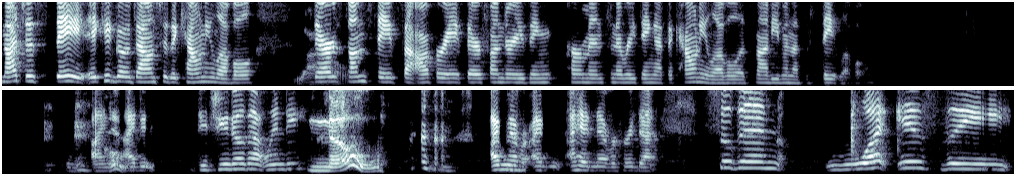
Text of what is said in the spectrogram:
Not just state. It can go down to the county level. Wow. There are some states that operate their fundraising permits and everything at the county level. It's not even at the state level. I know. I did. Did you know that, Wendy? No. I've never, I, I had never heard that. So then, what is the?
